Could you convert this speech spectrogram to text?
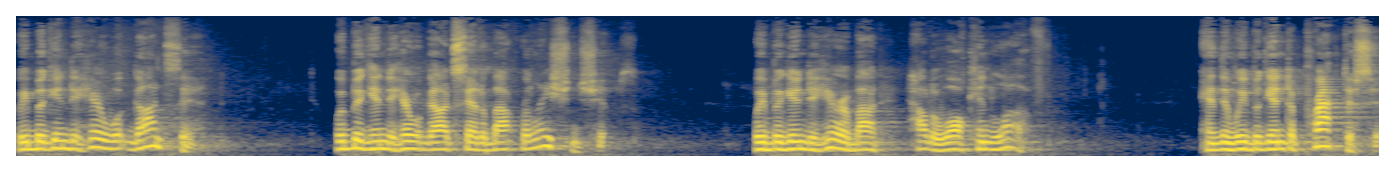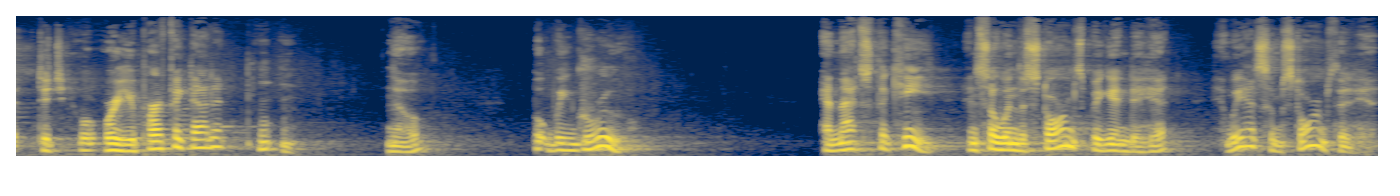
We begin to hear what God said. We begin to hear what God said about relationships. We begin to hear about how to walk in love. And then we begin to practice it. Did you, were you perfect at it? Mm-mm. No but we grew. And that's the key. And so when the storms begin to hit, and we had some storms that hit,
